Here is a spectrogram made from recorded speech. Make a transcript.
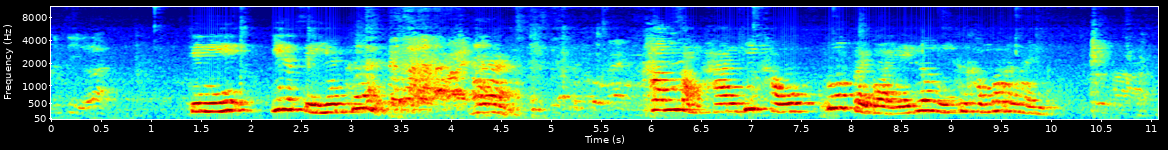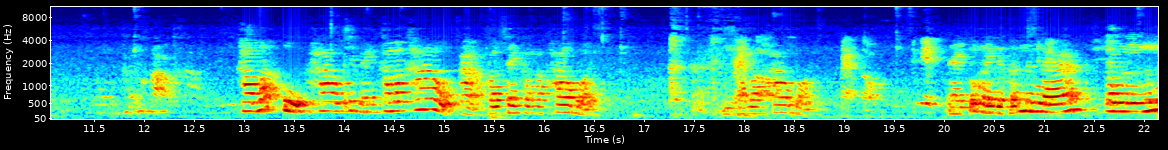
ยี่สิบสี่แล้วแหละทีนี้ยี่สิบสี่ยืนขึ้นอ่าคำสำคัญที่เขาพูดบ่อยๆในเรื่องนี้คือคำว่าอะไรคำว่าปลูกข้าวใช่ไหมคำว่าข้าวอะเขาใช้คำว่าข้าวบ่อยมีคำว่าข้าวบ่อยแปดต่อสิบเอ็ด ไหนตรงไหนเดี๋ยวแป๊บนึงนะ ตรงนี้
